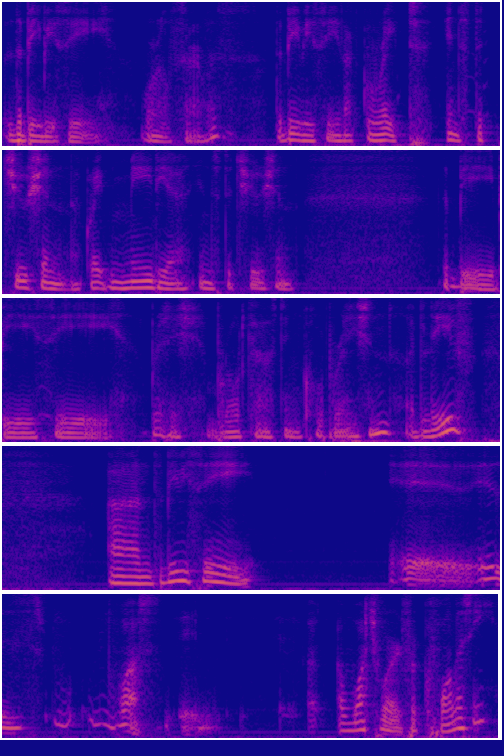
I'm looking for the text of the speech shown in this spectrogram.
the BBC World Service, the BBC, that great institution, that great media institution, the BBC, British Broadcasting Corporation, I believe, and the BBC is what? A watchword for quality?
